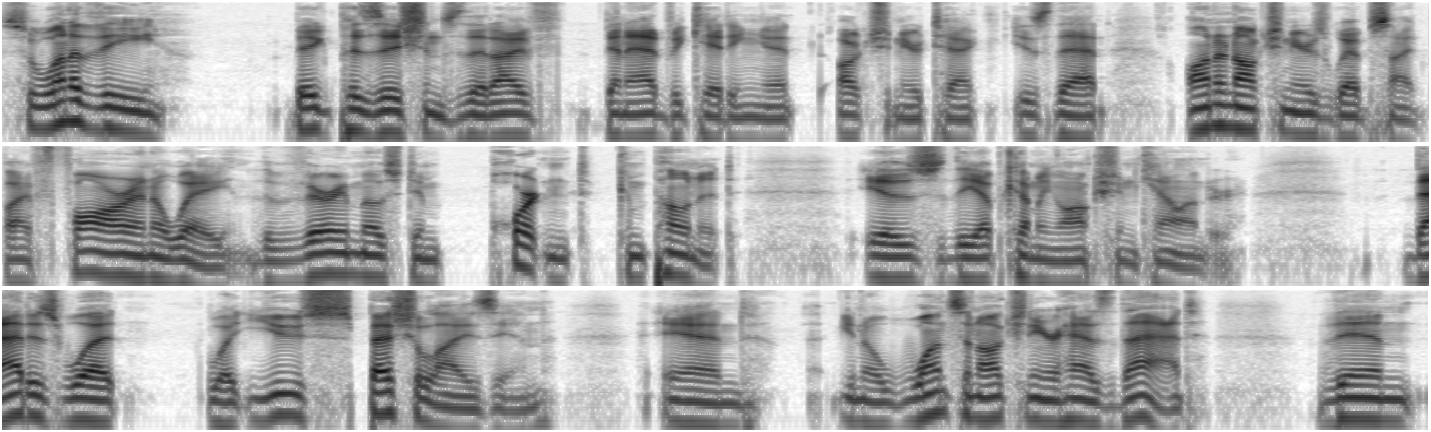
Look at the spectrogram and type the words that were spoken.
So one of the big positions that I've been advocating at Auctioneer Tech is that on an auctioneer's website, by far and away, the very most important component is the upcoming auction calendar. That is what what you specialize in, and you know once an auctioneer has that, then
